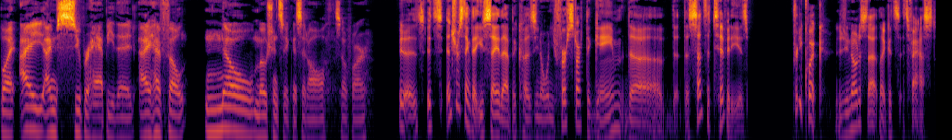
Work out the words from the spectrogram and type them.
but I, I'm super happy that I have felt no motion sickness at all so far. It's it's interesting that you say that because you know when you first start the game, the, the the, sensitivity is pretty quick. Did you notice that? Like it's it's fast.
